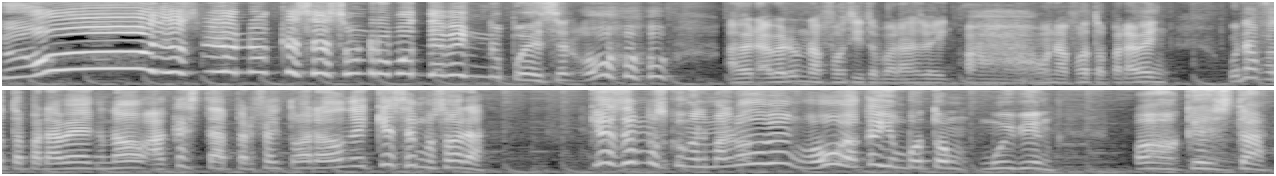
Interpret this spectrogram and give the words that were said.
¡Oh, Dios mío! No, ¿qué es eso? Un robot de Ben. No puede ser. ¡Oh! A ver, a ver, una fotito para Ben. ¡Ah! una foto para Ben. Una foto para Ben. No, acá está, perfecto. Ahora, ¿dónde? ¿Qué hacemos? ahora? ¿Qué hacemos con el malvado Ben? Oh, acá hay un botón. Muy bien. Ah, ¿qué está?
